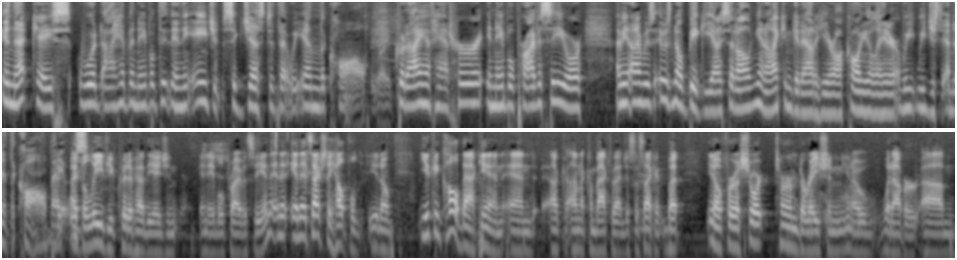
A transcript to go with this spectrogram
in that case, would I have been able to? And the agent suggested that we end the call. Right. Could I have had her enable privacy, or? I mean, I was. It was no biggie. I said, "I'll, you know, I can get out of here. I'll call you later." We we just ended the call, but I, it was. I believe you could have had the agent enable privacy, and and, and it's actually helpful. You know, you can call back in, and I'll, I'm to come back to that in just a second. But you know, for a short term duration, you know, whatever. Um,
